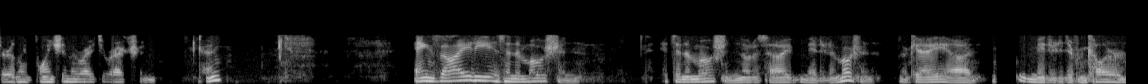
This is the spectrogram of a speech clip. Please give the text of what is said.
certainly point you in the right direction. Okay? Anxiety is an emotion. It's an emotion. Notice how I made it an emotion. Okay? Uh, made it a different color,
